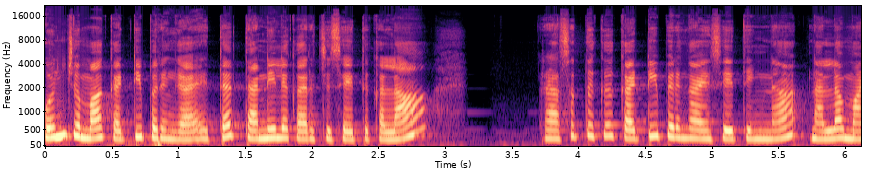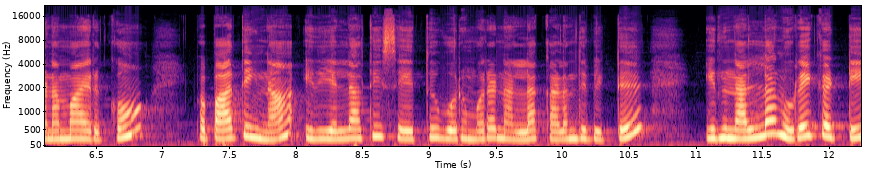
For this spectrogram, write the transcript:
கொஞ்சமாக கட்டி பெருங்காயத்தை தண்ணியில் கரைச்சி சேர்த்துக்கலாம். ரசத்துக்கு கட்டி பெருங்காயம் சேர்த்திங்கன்னா நல்லா மணமாக இருக்கும். இப்போ பார்த்திங்கன்னா இது எல்லாத்தையும் சேர்த்து ஒரு முறை நல்லா கலந்து விட்டு இது நல்லா நுரை கட்டி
